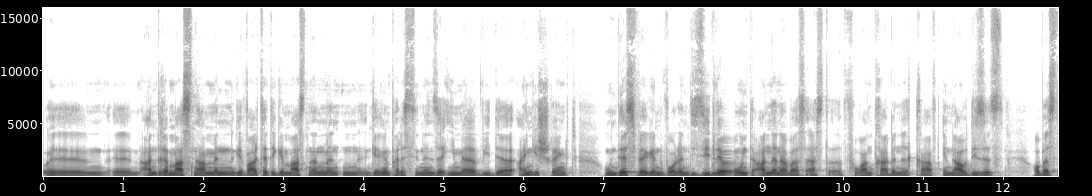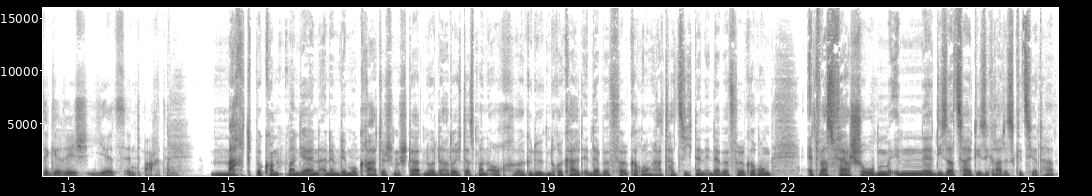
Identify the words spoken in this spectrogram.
ähm, ähm, andere Maßnahmen, gewalttätige Maßnahmen gegen Palästinenser immer wieder eingeschränkt. Und deswegen wollen die Siedler unter anderem, aber als vorantreibende Kraft, genau dieses oberste Gericht jetzt entmachten. Macht bekommt man ja in einem demokratischen Staat nur dadurch, dass man auch äh, genügend Rückhalt in der Bevölkerung hat. Hat sich denn in der Bevölkerung etwas verschoben in äh, dieser Zeit, die Sie gerade skizziert haben?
